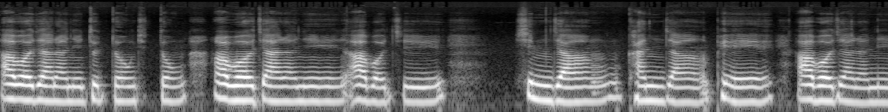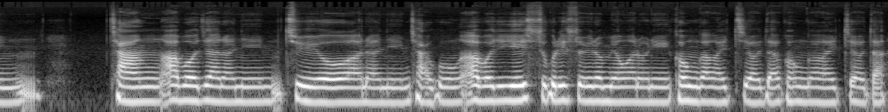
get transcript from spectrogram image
아버지 하나님 두통 지통 아버지 하나님 아버지 심장, 간장, 폐, 아버지 하나님, 장, 아버지 하나님, 주여 하나님, 자궁, 아버지 예수 그리스도 이름 명하노니 건강할지어다, 건강할지어다,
